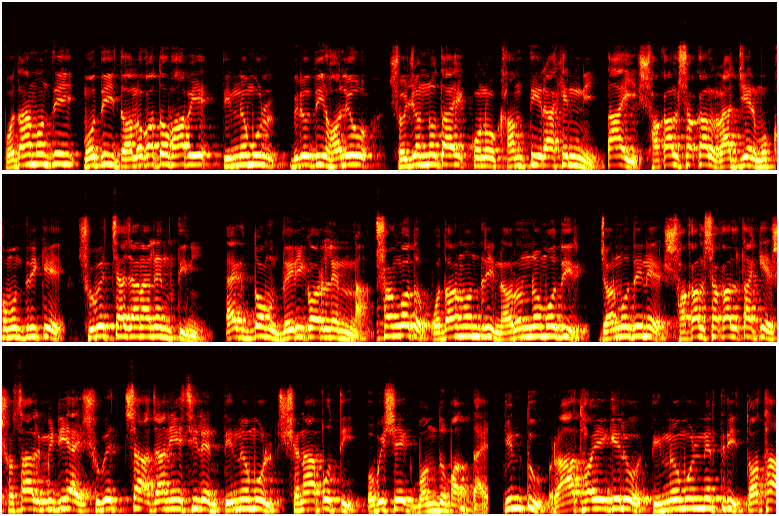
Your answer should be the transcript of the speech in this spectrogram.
প্রধানমন্ত্রী মোদী দলগতভাবে তৃণমূল বিরোধী হলেও সৌজন্যতায় কোনো খামতি রাখেননি। তাই সকাল সকাল রাজ্যের মুখ্যমন্ত্রীকে শুভেচ্ছা জানালেন তিনি। একদম দেরি করলেন না। সঙ্গত প্রধানমন্ত্রী নরেন্দ্র মোদীর জন্মদিনে সকাল সকাল তাকে সোশ্যাল মিডিয়ায় শুভেচ্ছা জানিয়েছিলেন তৃণমূল সেনাপতি অভিষেক বন্দ্যোপাধ্যায়। কিন্তু রাত হয়ে গেলেও তৃণমূল নেত্রী তথা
